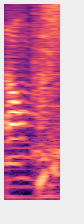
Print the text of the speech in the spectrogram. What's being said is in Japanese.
Thank y o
